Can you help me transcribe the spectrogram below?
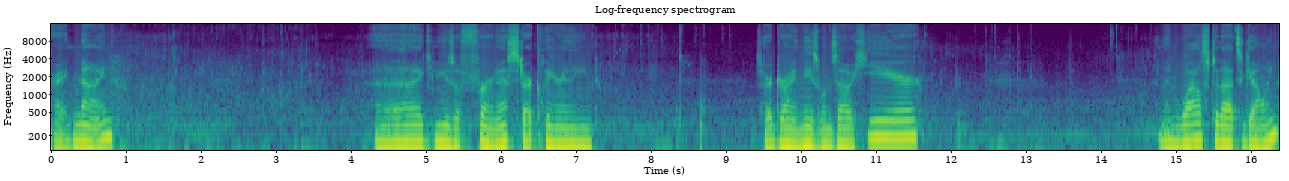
All right, nine. Uh, I can use a furnace, start clearing Start drying these ones out here. And then whilst that's going,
